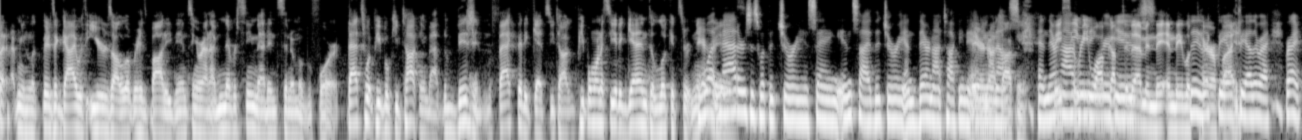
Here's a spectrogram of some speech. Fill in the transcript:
But I mean, look, there's a guy with ears all over his body dancing around. I've never seen that in cinema before. That's what people keep talking about the vision, the fact that it gets you talking. People want to see it again to look at certain areas. What matters is what the jury is saying inside the jury, and they're not talking to anyone. They're anyone not else, talking. and they're they not see reading me walk reviews. up to them and they and they look they terrified. look the, the other way, right?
